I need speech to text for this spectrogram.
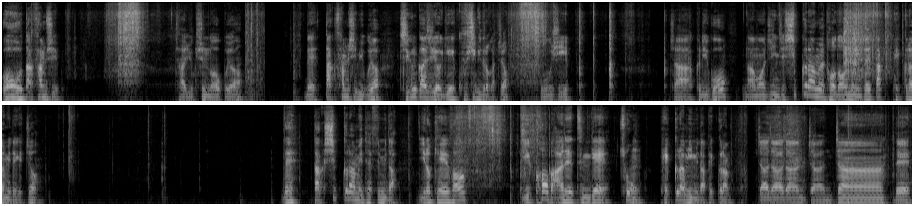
오, 딱 30. 자, 60 넣었고요. 네, 딱 30이고요. 지금까지 여기에 90이 들어갔죠? 90. 자, 그리고 나머지 이제 10g을 더 넣으면 이제 딱 100g이 되겠죠? 네, 딱 10g이 됐습니다. 이렇게 해서 이 컵 안에 든 게 총 100g입니다. 100g. 짜자잔 짠짠. 네,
